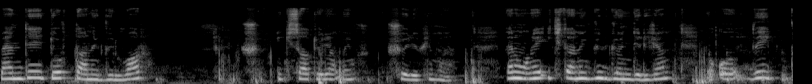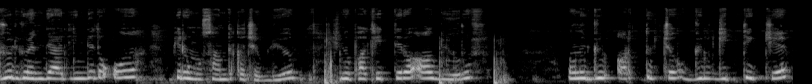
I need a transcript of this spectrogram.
Bende 4 tane gül var. Şu, 2 saat öyle yapmayayım. Şöyle yapayım ha. Ben oraya 2 tane gül göndereceğim. O, ve gül gönderdiğimde de o primo sandık açabiliyor. Şimdi paketleri al diyoruz. Onu gül arttıkça, gül gittikçe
